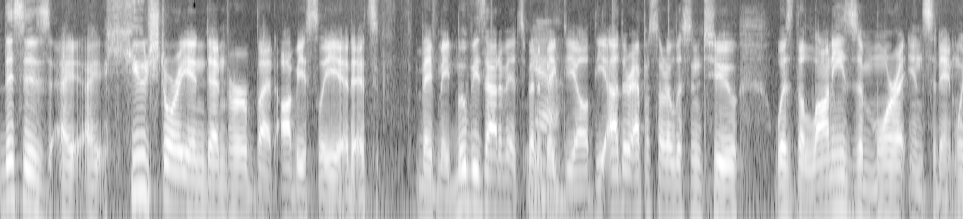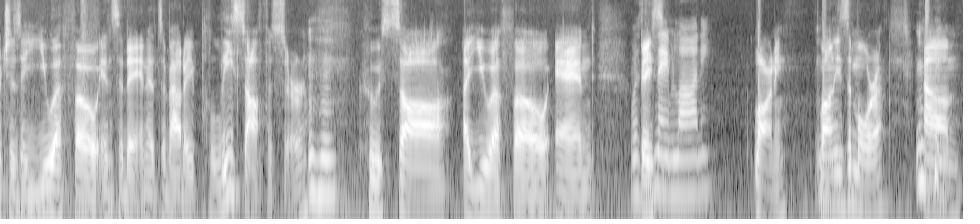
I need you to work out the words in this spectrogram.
this is a, a huge story in Denver, but obviously it, it's they've made movies out of it. It's been a big deal. The other episode I listened to was the Lonnie Zamora incident, which is a UFO incident, and it's about a police officer Mm-hmm. who saw a UFO and What's his name, Lonnie? Lonnie, Lonnie Zamora. Um,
